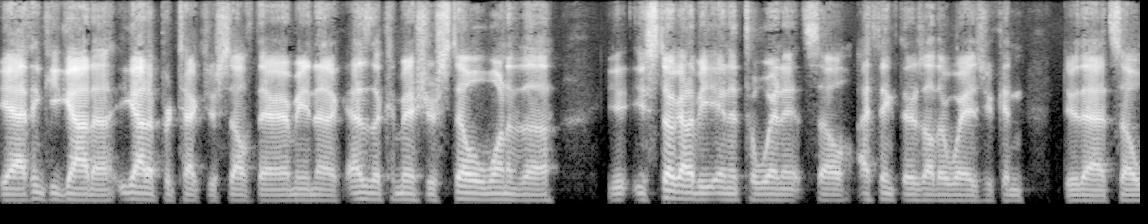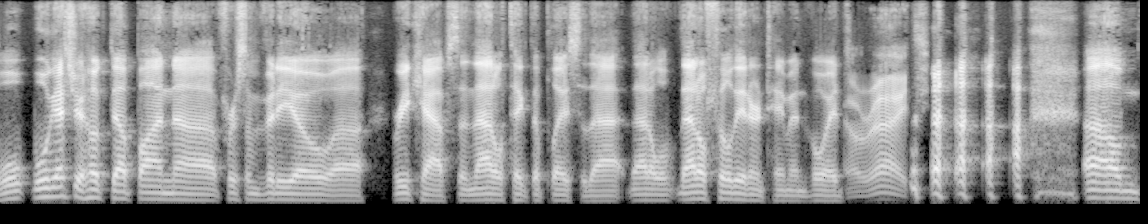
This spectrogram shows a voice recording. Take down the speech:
yeah, I think you gotta you gotta protect yourself there. I mean, uh, as the commissioner, still one of the you, you still got to be in it to win it. So I think there's other ways you can do that. So we'll we'll get you hooked up on uh, for some video uh, recaps, and that'll take the place of that. That'll that'll fill the entertainment void. All right. um,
